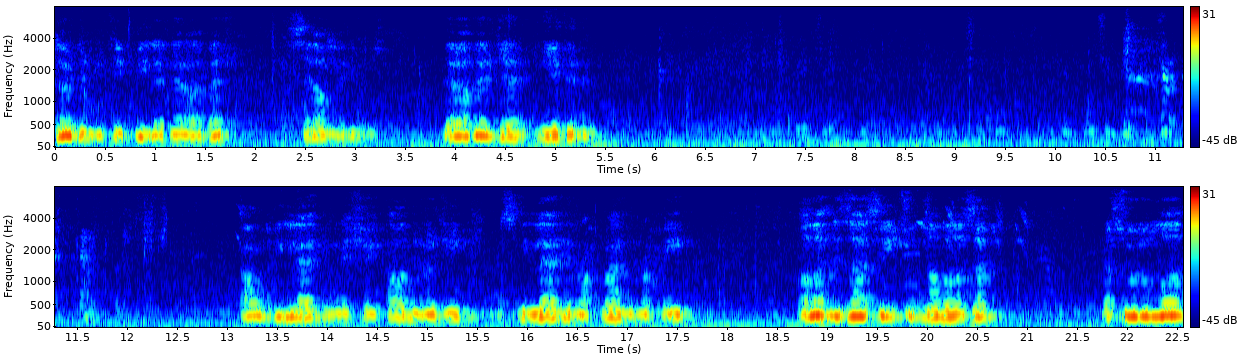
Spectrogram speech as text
Dördüncü tekbirle beraber selam veriyoruz. Beraberce niyet edelim. Euzu billahi mineşşeytanirracim. Bismillahirrahmanirrahim. Allah rızası için namaza, Resulullah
